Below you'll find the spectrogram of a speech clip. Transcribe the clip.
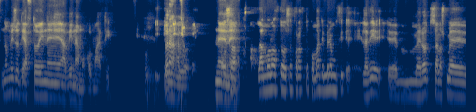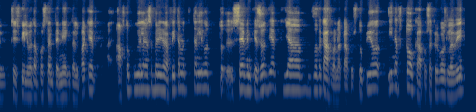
νομίζω ότι αυτό είναι αδύναμο κομμάτι. Τώρα, ναι, όσο, ναι. Απλά μόνο αυτό, όσο αφορά αυτό το κομμάτι, εμένα μου, δηλαδή ε, με ρώτησαν, ας πούμε, ξέρεις, φίλοι μετά πώς ήταν ταινία κτλ. Και, και αυτό που έλεγα σαν περιγραφή ήταν ότι ήταν λίγο το, Seven και Zodiac για 12 χρόνια κάπως, το οποίο είναι αυτό κάπως ακριβώς, δηλαδή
